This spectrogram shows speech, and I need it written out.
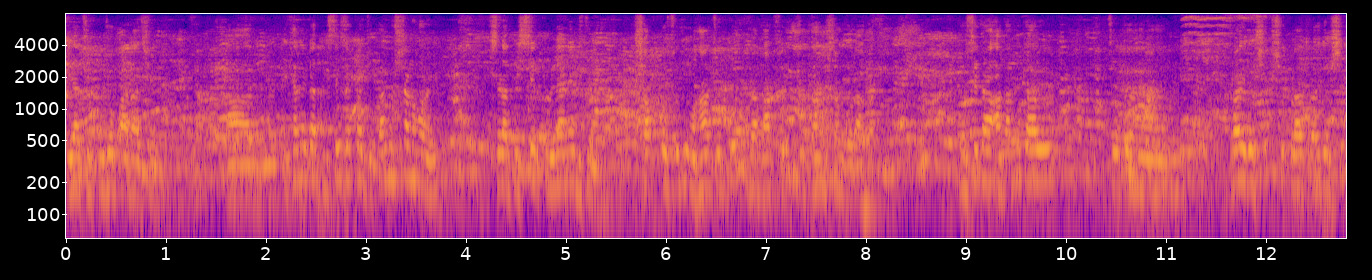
ইয়ে আছে পুজো পাঠ আছে আর এখানে একটা বিশেষ একটা যোগানুষ্ঠান হয়, সেটা বিশ্বের কল্যাণের জন্য। সপ্তশতী মহাযজ্ঞ এটা বাৎসরিক যোগানুষ্ঠান করা হয়। তো সেটা আগামীকাল ত্রয়োদশী, শুক্লা ত্রয়োদশী।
